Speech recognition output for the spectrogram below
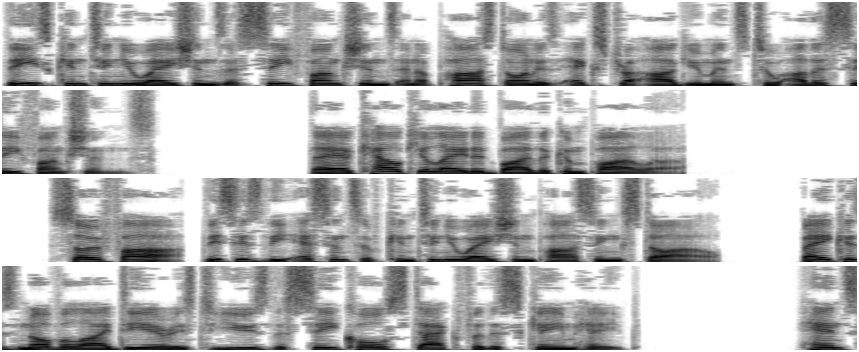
These continuations are C functions and are passed on as extra arguments to other C functions. They are calculated by the compiler. So far, this is the essence of continuation passing style. Baker's novel idea is to use the C-call stack for the scheme heap. Hence,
